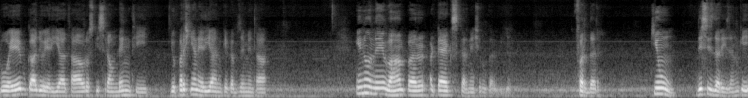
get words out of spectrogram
बोएब का जो एरिया था और उसकी सराउंडिंग थी, जो पर्शियन एरिया इनके कब्ज़े में था इन्होंने वहाँ पर अटैक्स करने शुरू कर दिए। फर्दर क्यों? दिस इज़ द रीज़न कि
